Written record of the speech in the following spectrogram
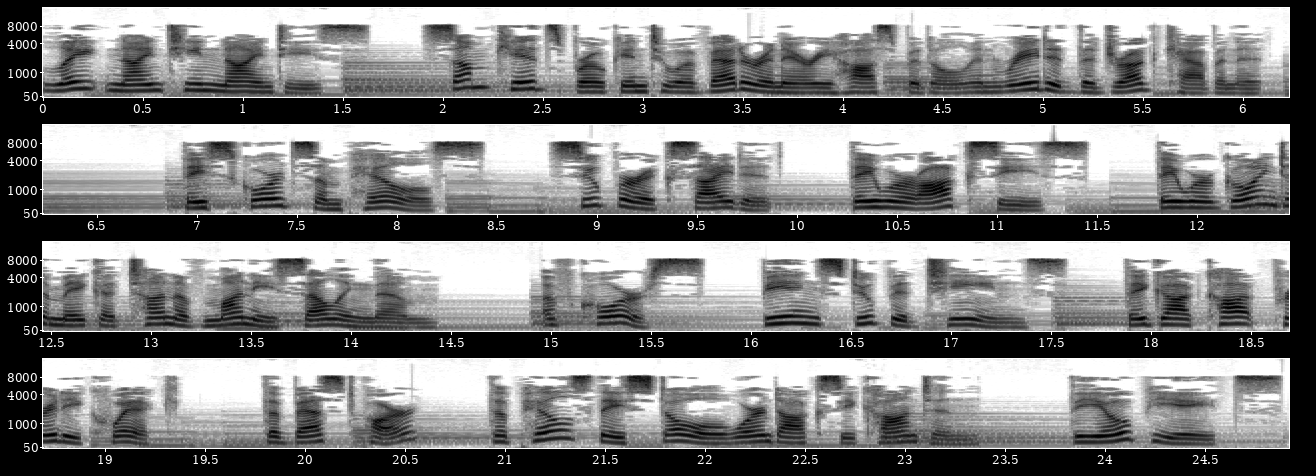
Late 1990s. Some kids broke into a veterinary hospital and raided the drug cabinet. They scored some pills. Super excited. They were oxys. They were going to make a ton of money selling them. Of course. Being stupid teens. They got caught pretty quick. The best part? The pills they stole weren't OxyContin. The opiates.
